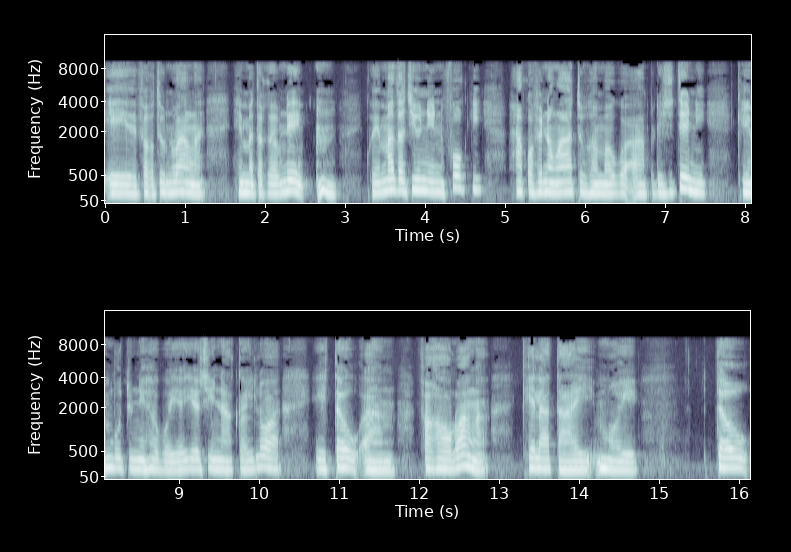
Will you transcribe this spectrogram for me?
e whakatunuanga he matakau nei. koe Mother Union Fōki, ha ko whenonga atu ha maua a Presiteni ke he mutu ni hawa ia ia sina kai loa e tau um, whakahoroanga ke la tai moe tau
